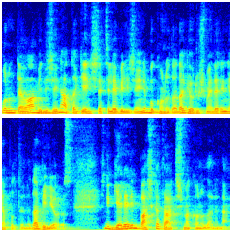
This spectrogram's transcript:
Bunun devam edeceğini hatta genişletilebileceğini bu konuda da görüşmelerin yapıldığını da biliyoruz. Şimdi gelelim başka tartışma konularına.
